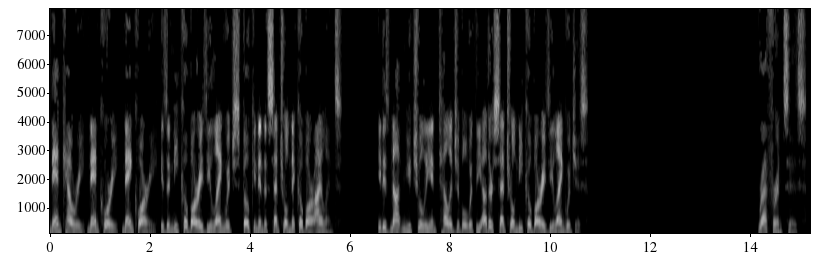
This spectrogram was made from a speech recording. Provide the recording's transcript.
Nankauri, Nankori, Nankwari, is a Nicobarese language spoken in the central Nicobar Islands. It is not mutually intelligible with the other central Nicobarese languages. References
